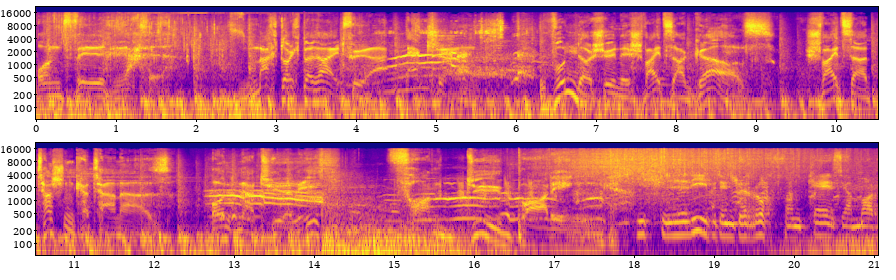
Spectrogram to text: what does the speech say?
und will Rache. Macht euch bereit für Action. Wunderschöne Schweizer Girls. Schweizer Taschenkatanas. Und natürlich Fondue-Boarding. Ich liebe den Geruch von Käse am Morgen.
